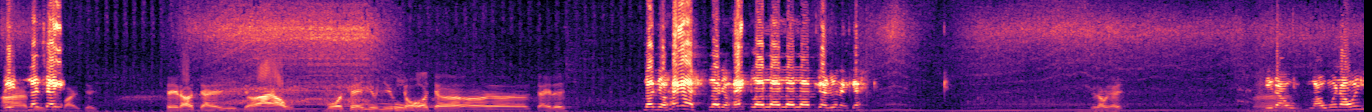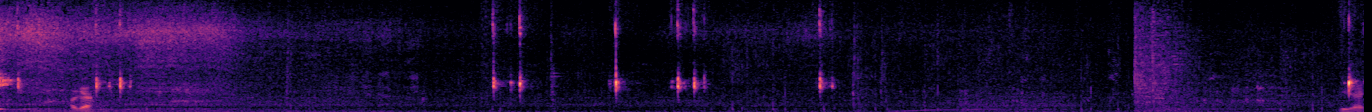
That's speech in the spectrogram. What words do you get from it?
à lên xe. bài chi xe đó chạy chở ai không? Mua xe nhiều nhiều Ủa. chỗ chở ờ, chạy đi. Lên rồi hát ơi lên rồi hát lên lên lên lên ra chỗ này kìa đi đâu vậy? À, đi đâu? Lâu mới nói. Ok gì đây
